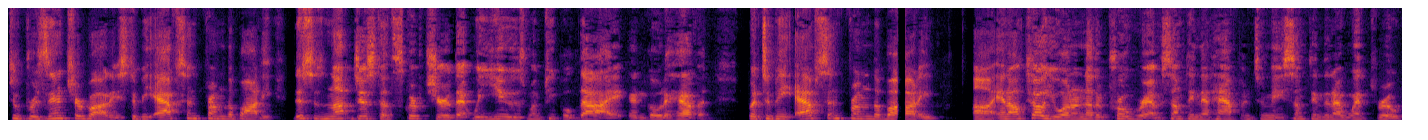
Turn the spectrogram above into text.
to present your bodies, to be absent from the body. This is not just a scripture that we use when people die and go to heaven, but to be absent from the body. Uh, and I'll tell you on another program something that happened to me, something that I went through,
